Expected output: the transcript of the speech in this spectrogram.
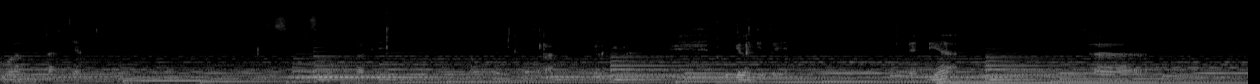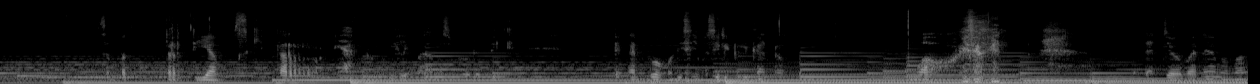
Gue langsung tanya sebelum pelatihan kamu pengen dengan serang gue bilang gitu. Gue bilang gitu ya. Dan dia uh, sempat terdiam sekitar ya kurang lebih 5 sampai 10 detik dengan gue kondisinya masih deg-degan dong. Wow gitu kan. Dan jawabannya memang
